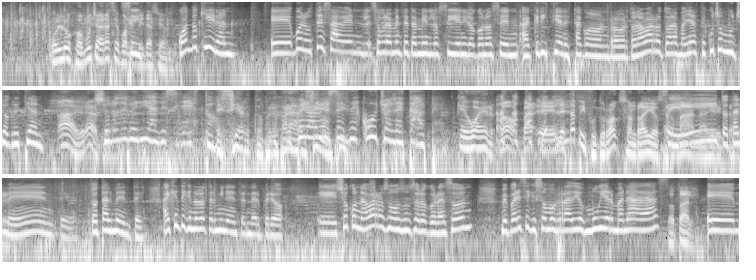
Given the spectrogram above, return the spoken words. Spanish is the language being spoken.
Un lujo. Muchas gracias por Sí, la invitación. Cuando quieran. Eh, bueno, ustedes saben, seguramente también lo siguen y lo conocen. A Cristian está con Roberto Navarro todas las mañanas. Te escucho mucho, Cristian. Ay, gracias. Yo no debería decir esto. Es cierto, pero para pero a sí, veces sí. te escucho el destape. Qué bueno. No, pa- eh, el Destape y Futurock son radios Sí, hermanas. directamente. totalmente, totalmente. Hay gente que no lo termina de entender, pero eh, yo con Navarro somos un solo corazón. Me parece que somos radios muy hermanadas. Total. Eh,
